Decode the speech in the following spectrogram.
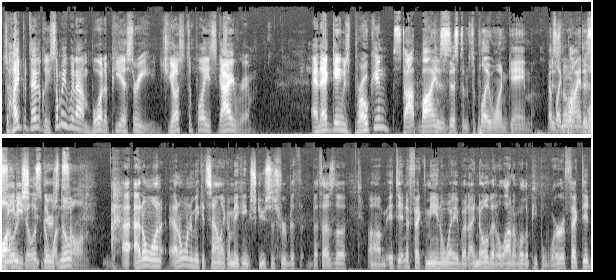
so hypothetically somebody went out and bought a PS3 just to play Skyrim, and that game's broken. Stop buying There's- systems to play one game. That's like no- buying a there's no CD to listen to one no- song. I, I don't want I don't want to make it sound like I'm making excuses for Beth- Bethesda. Um, it didn't affect me in a way, but I know that a lot of other people were affected,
